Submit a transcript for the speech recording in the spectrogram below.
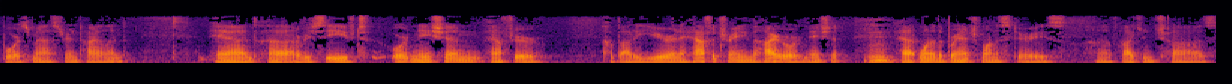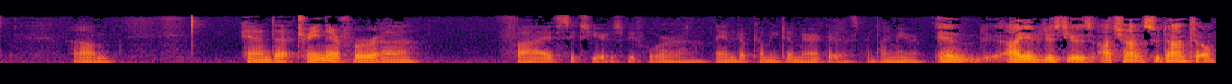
forest master in Thailand. And uh, I received ordination after about a year and a half of training, the higher ordination, mm. at one of the branch monasteries of Ajahn Chah's um, and uh, trained there for uh, five, six years before uh, I ended up coming to America to spend time here. And I introduced you as Achan Sudanto.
